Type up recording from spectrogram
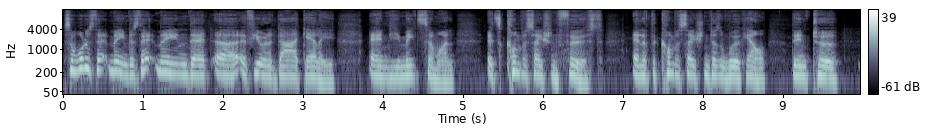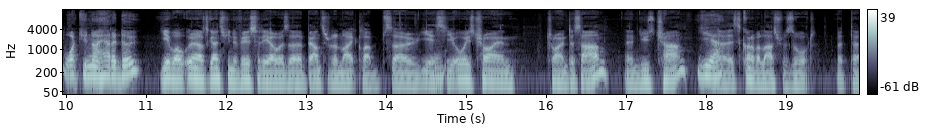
So, what does that mean? Does that mean that uh, if you're in a dark alley and you meet someone, it's conversation first, and if the conversation doesn't work out, then to what you know how to do? Yeah, well, when I was going to university, I was a bouncer at a nightclub. So yes, you always try and try and disarm and use charm. Yeah. uh, it's kind of a last resort. But uh,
